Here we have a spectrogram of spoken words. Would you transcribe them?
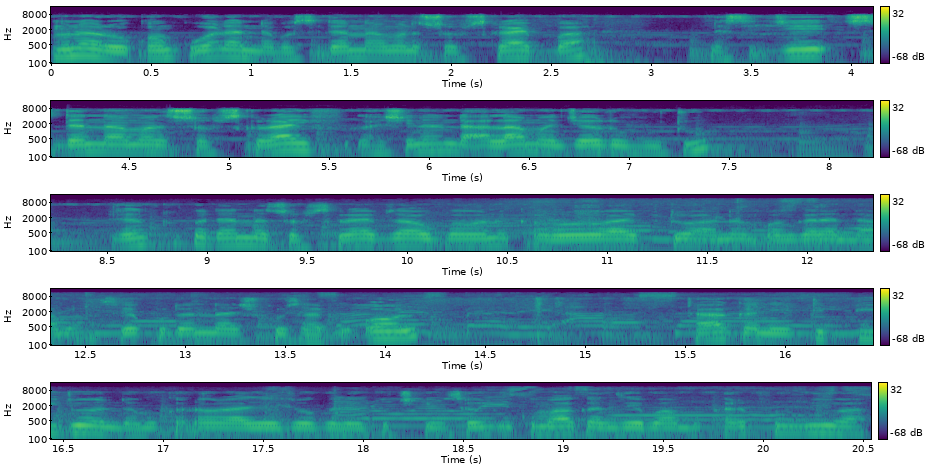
Muna roƙon ku waɗanda ba su danna mana subscribe ba da su je su danna mana subscribe. Gashi nan da alamar jan rubutu. Idan kuka danna subscribe za ku ga wani ƙararrawa ya fito a nan ɓangaren dama sai ku danna shi ku zaɓi all. Ta haka ne duk bidiyon da muka ɗaura zai zo gare ku cikin sauƙi kuma hakan zai ba mu ƙarfin gwiwa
